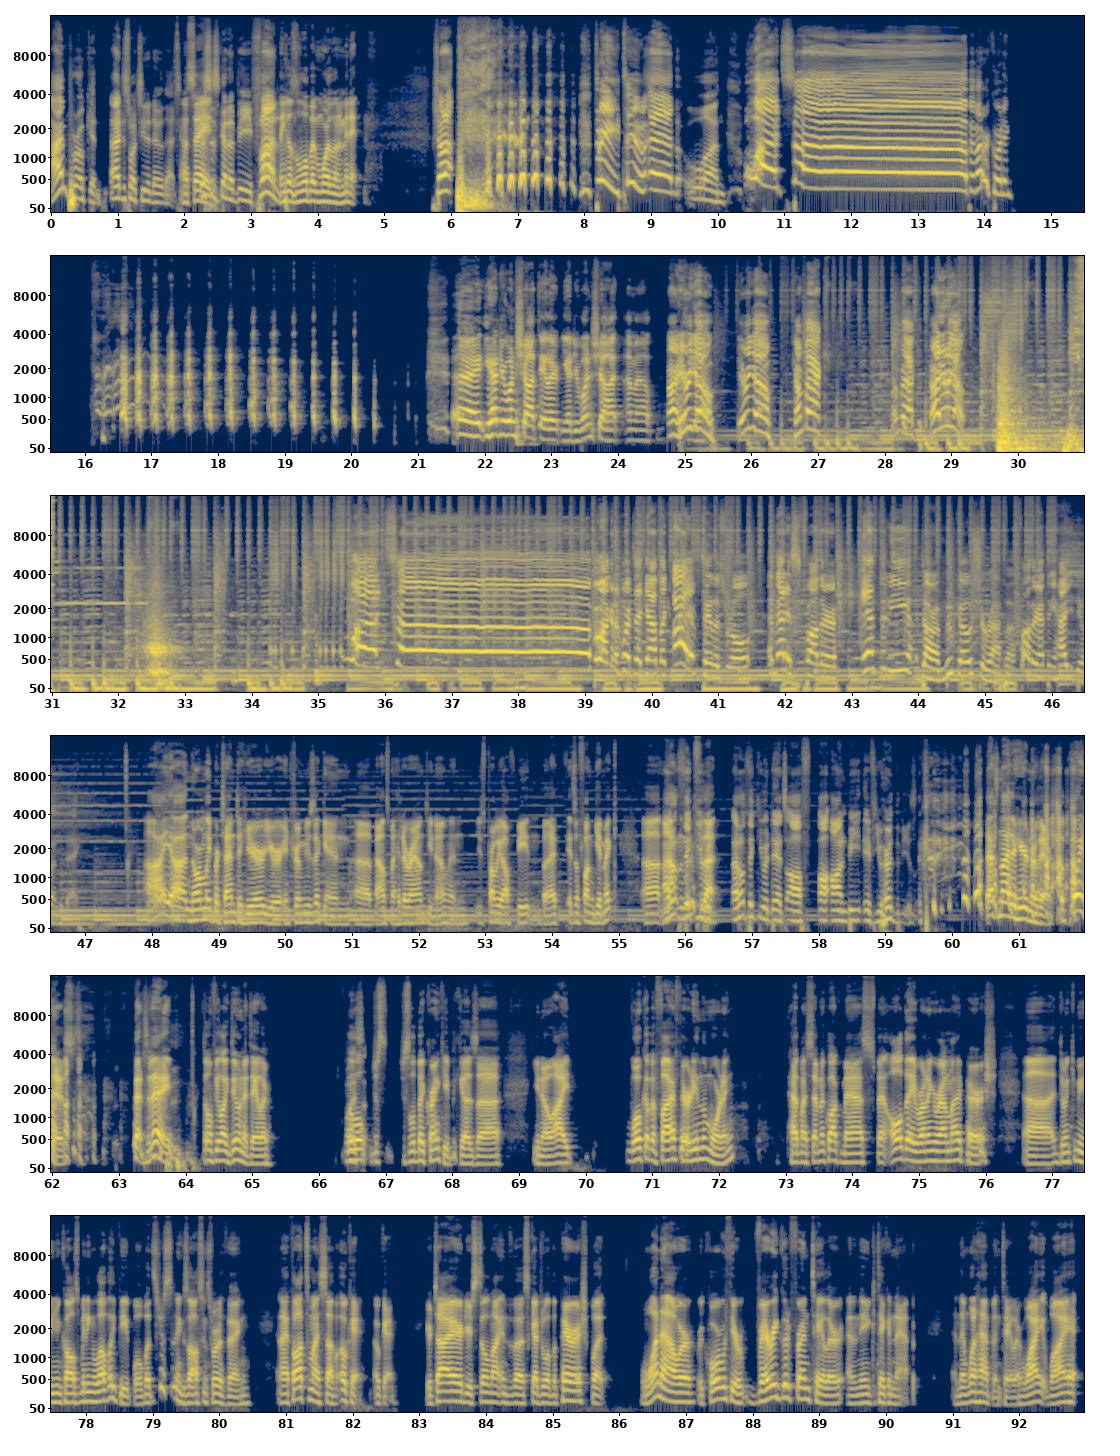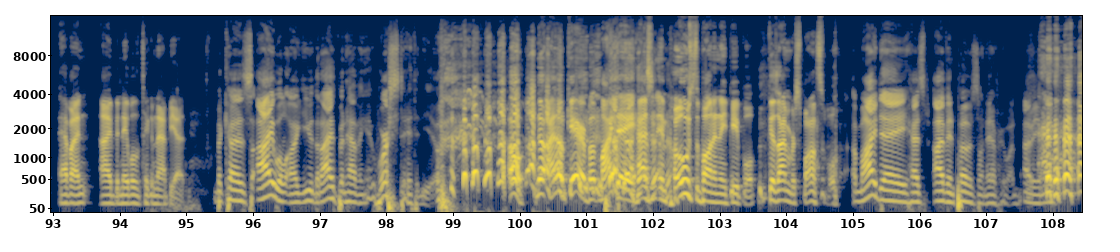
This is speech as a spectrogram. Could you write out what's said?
I'm broken. I just want you to know that. I say, This is gonna be fun. I think it was a little bit more than a minute. Shut up. Three, two, and one. What's up? Am I recording? All right, you had your one shot, Taylor. You had your one shot. I'm out. All right, here we ya. go. Here we go. Come back. Come back. All right, here we go. What's up? Welcome to Forte Catholic. I am Taylor Stroll, and that is Father Anthony Daramuko Sharapa. Father Anthony, how you doing today? I uh, normally pretend to hear your intro music and uh, bounce my head around, you know, and it's probably offbeat, but it's a fun gimmick. Uh, I don't think mood you for that. Would, I don't think you would dance off uh, on beat if you heard the music. That's neither here nor there. The point is that today don't feel like doing it, Taylor. Is Well, just just a little bit cranky because uh, you know I woke up at five thirty in the morning, had my seven o'clock mass, spent all day running around my parish, uh, doing communion calls, meeting lovely people, but it's just an exhausting sort of thing. And I thought to myself, okay, okay, you're tired, you're still not into the schedule of the parish, but one hour, record with your very good friend Taylor, and then you can take a nap. And then what happened, Taylor? Why why have I I been able to take a nap yet? Because I will argue that I've been having a worse day than you. Oh, no, I don't care, but my day hasn't imposed upon any people because I'm responsible. My day has I've imposed on everyone. I mean,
